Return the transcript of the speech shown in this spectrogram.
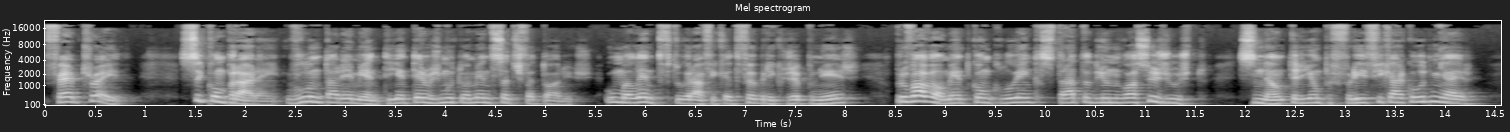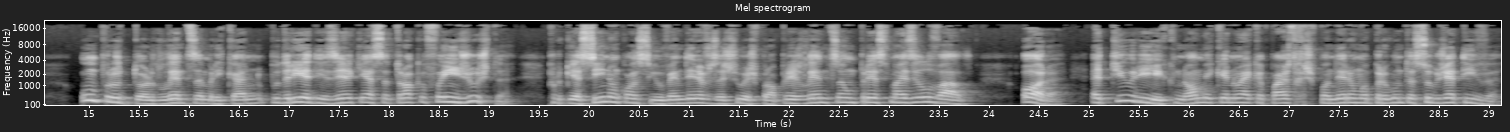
fair trade, se comprarem voluntariamente e em termos mutuamente satisfatórios uma lente fotográfica de fabrico japonês, provavelmente concluem que se trata de um negócio justo, senão teriam preferido ficar com o dinheiro. Um produtor de lentes americano poderia dizer que essa troca foi injusta, porque assim não conseguiu vender-vos as suas próprias lentes a um preço mais elevado. Ora, a teoria económica não é capaz de responder a uma pergunta subjetiva,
